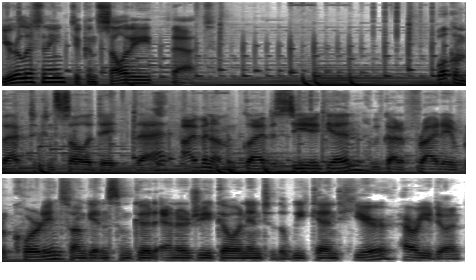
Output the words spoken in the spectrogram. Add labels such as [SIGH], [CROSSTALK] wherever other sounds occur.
You're listening to Consolidate That. Welcome back to Consolidate That. Ivan, I'm glad to see you again. We've got a Friday recording, so I'm getting some good energy going into the weekend here. How are you doing?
